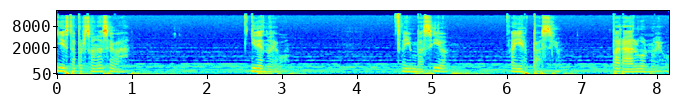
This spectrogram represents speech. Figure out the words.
Y esta persona se va. Y de nuevo, hay un vacío, hay espacio para algo nuevo.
